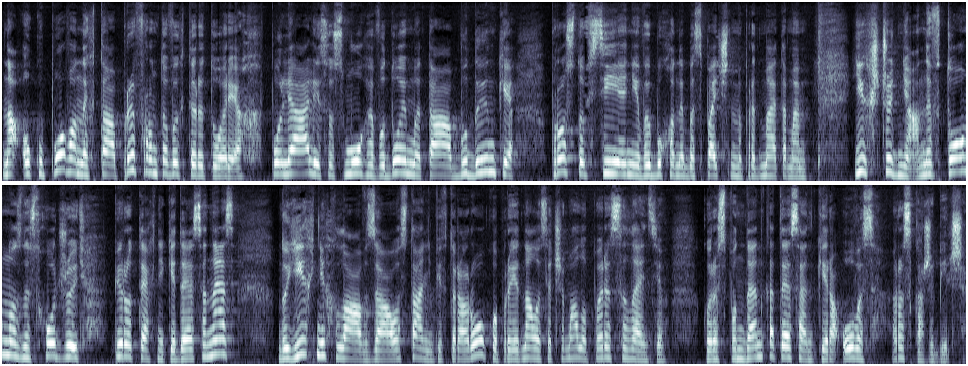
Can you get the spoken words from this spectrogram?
на окупованих та прифронтових територіях. Поля, лісосмуги, водойми та будинки просто всіяні вибухонебезпечними предметами. Їх щодня невтомно знесходжують піротехніки ДСНС. До їхніх лав за останні півтора року приєдналося чимало переселенців. Кореспондентка ТСН Кіра Овес розкаже більше.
